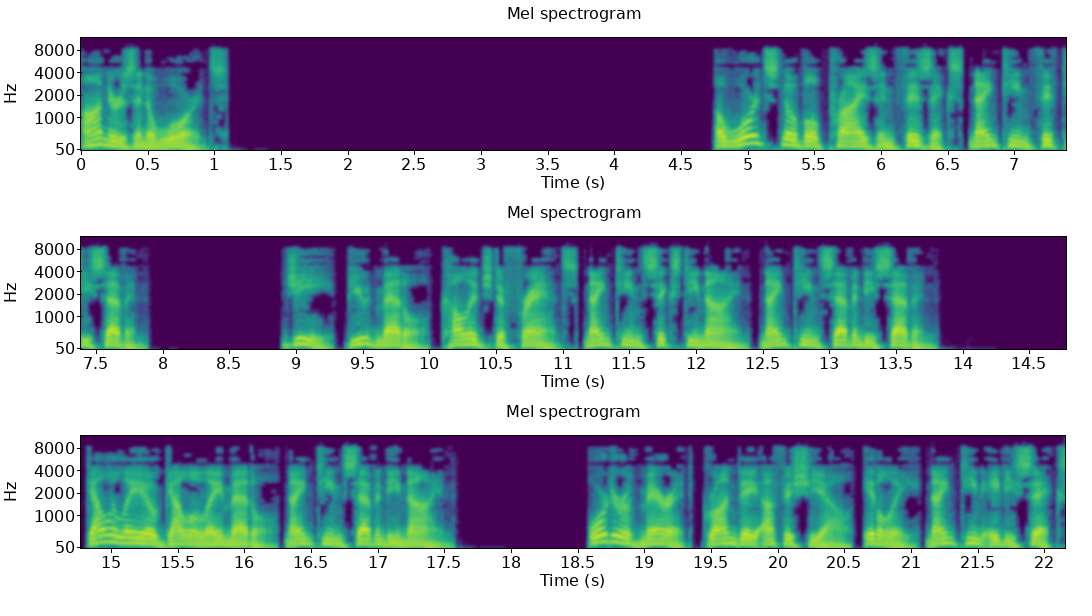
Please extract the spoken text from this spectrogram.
Honours and awards Awards Nobel Prize in Physics 1957 G. Bude Medal, Collège de France 1969, 1977 Galileo Galilei Medal 1979 Order of Merit, Grande Ufficiale, Italy 1986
